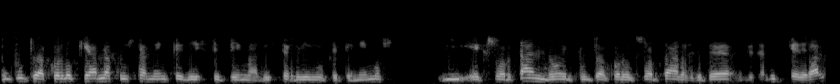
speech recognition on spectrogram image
un punto de acuerdo que habla justamente de este tema, de este riesgo que tenemos y exhortando, el punto de acuerdo exhorta a la Secretaría de Salud Federal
